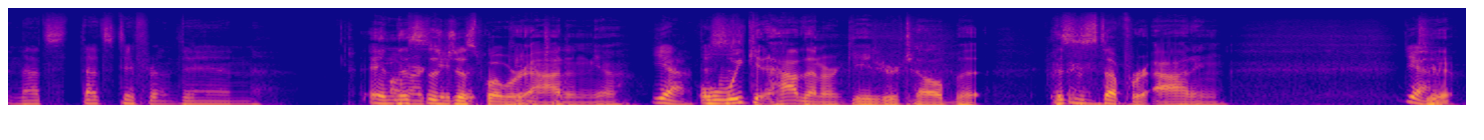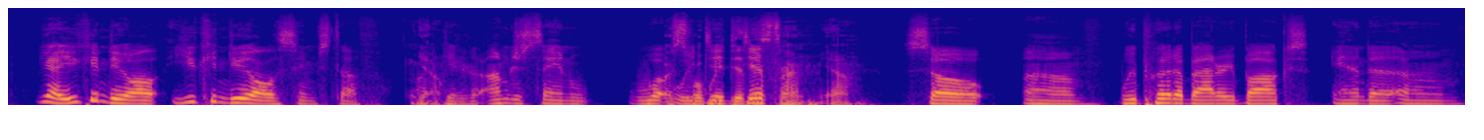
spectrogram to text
And that's that's different than And this is just what we're Gator tail. adding, yeah. yeah. Well, we is- could have that in our Gator tail, but this is stuff we're adding. yeah. to. Yeah, you can do all you can do all the same stuff. On Yeah. Gator. I'm just saying what we what did, we did different. this time. Yeah. So um, we put a battery box and a um,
